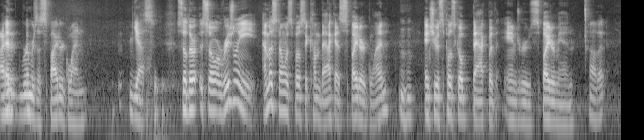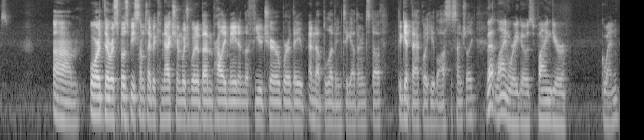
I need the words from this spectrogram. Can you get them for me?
I heard And- rumors of Spider Gwen. Yes. So there. So originally, Emma Stone was supposed to come back as Spider Gwen, Mhm. and she was supposed to go back with Andrew's Spider Man. Oh, that. Nice. Um, or there was supposed to be some type of connection, which would have been probably made in the future, where they end up living together and stuff to get back what he lost, essentially. That line where he goes, "Find your Gwen,"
